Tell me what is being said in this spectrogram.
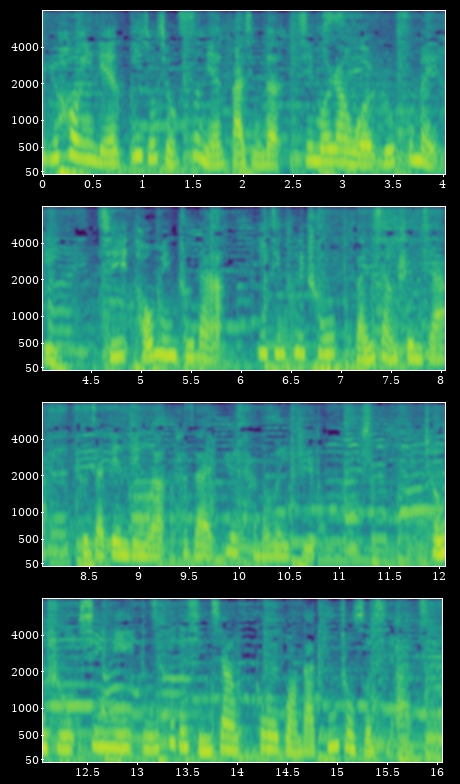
于后一年一九九四年发行的《寂寞让我如此美丽》。其同名主打一经推出反响甚佳，更加奠定了他在乐坛的位置。成熟细腻独特的形象，更为广大听众所喜爱。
